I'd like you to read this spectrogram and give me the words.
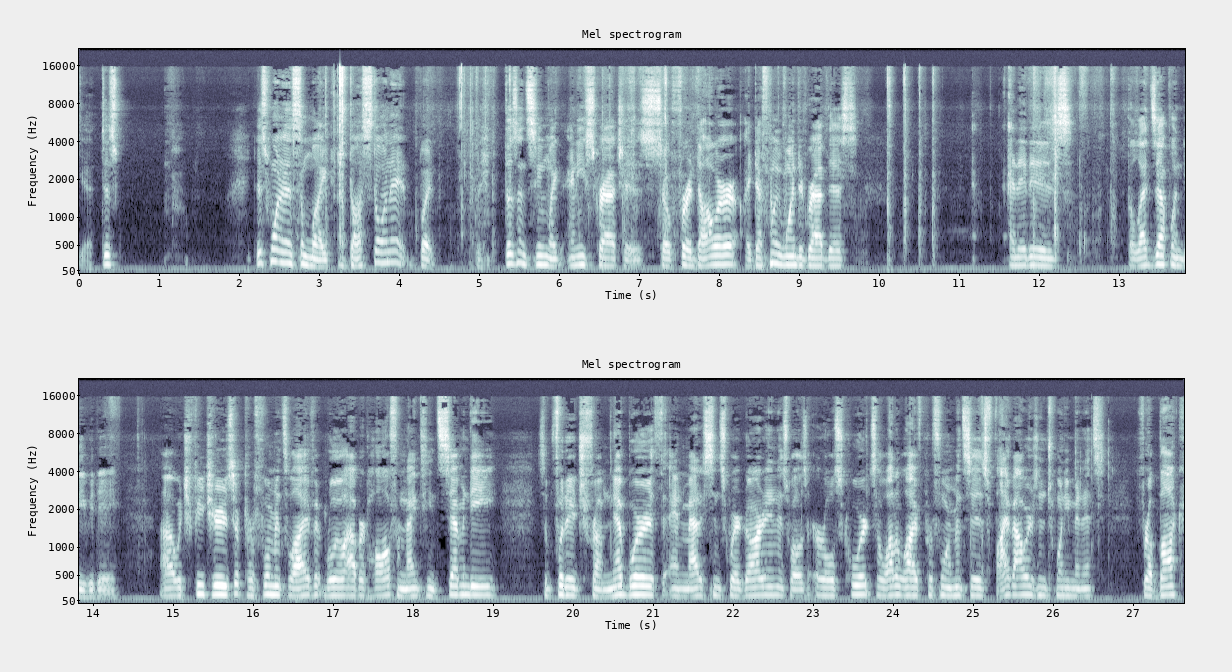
Yeah, this this one has some like dust on it, but it doesn't seem like any scratches. So for a dollar, I definitely wanted to grab this and it is the Led Zeppelin DVD, uh, which features a performance live at Royal Albert Hall from 1970, some footage from Knebworth and Madison Square Garden, as well as Earl's Court. So a lot of live performances, five hours and 20 minutes for a buck.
